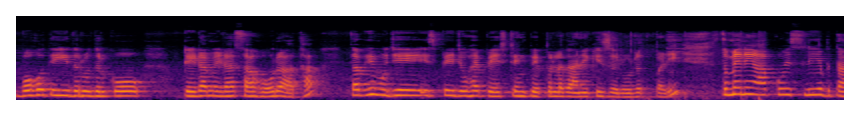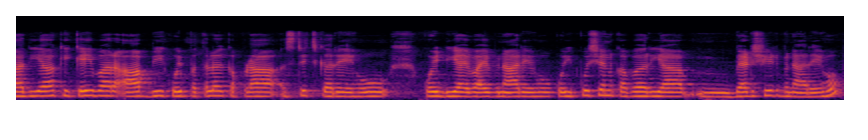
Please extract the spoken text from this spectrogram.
बहुत ही इधर उधर को टेढ़ा मेढ़ा सा हो रहा था। तभी मुझे इस पर जो है पेस्टिंग पेपर लगाने की ज़रूरत पड़ी। तो मैंने आपको इसलिए बता दिया कि कई बार आप भी कोई पतला कपड़ा स्टिच कर रहे हो, कोई डीआईवाई बना रहे हो, कोई कुशन कवर या बेडशीट बना रहे हो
